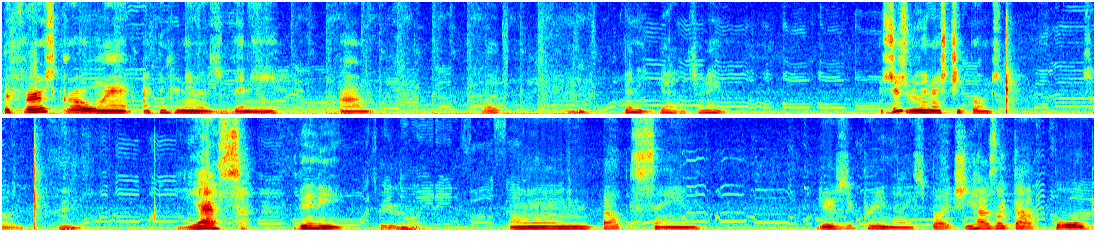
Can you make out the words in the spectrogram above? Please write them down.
The first girl went, I think her name is Vinny. Um, what? Vinny? Vinny, yeah, that's her name. She has really nice cheekbones. So, Vinny? yes, Vinny. Bigger than mine? Um, about the same. Yours are pretty nice, but she has like that bulb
